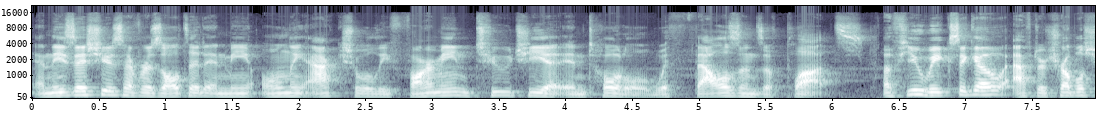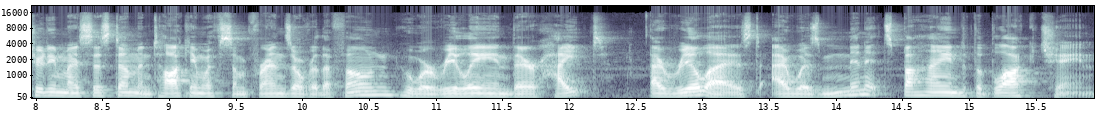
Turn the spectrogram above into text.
and these issues have resulted in me only actually farming two chia in total, with thousands of plots. A few weeks ago, after troubleshooting my system and talking with some friends over the phone who were relaying their height, I realized I was minutes behind the blockchain.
